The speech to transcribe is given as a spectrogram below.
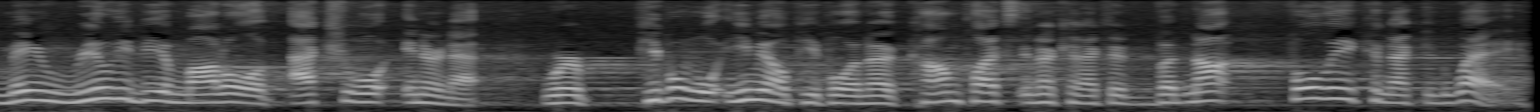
may really be a model of actual internet where people will email people in a complex, interconnected, but not fully connected way.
